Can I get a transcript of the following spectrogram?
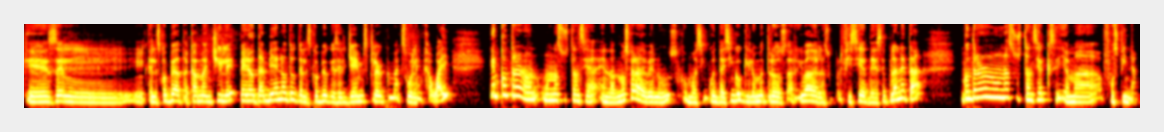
que es el telescopio de Atacama en Chile, pero también otro telescopio que es el James Clerk Maxwell en Hawái, encontraron una sustancia en la atmósfera de Venus, como a 55 kilómetros arriba de la superficie de ese planeta, encontraron una sustancia que se llama fosfina.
